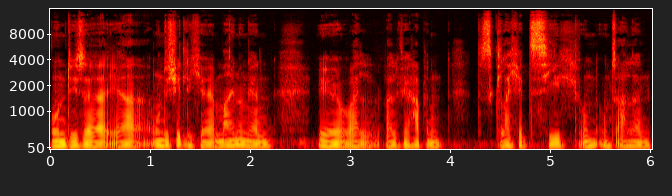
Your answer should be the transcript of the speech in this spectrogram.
und diese ja, unterschiedliche Meinungen, äh, weil, weil wir haben das gleiche Ziel und uns allen.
